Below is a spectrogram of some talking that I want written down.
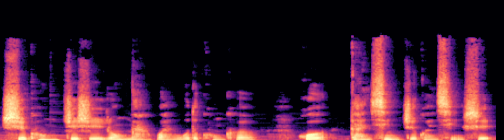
时空只是容纳万物的空壳或感性直观形式。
